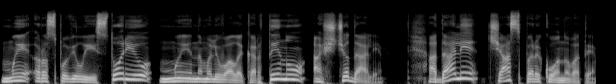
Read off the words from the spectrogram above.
ми розповіли історію, ми намалювали картину, а що далі? А далі час переконувати.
